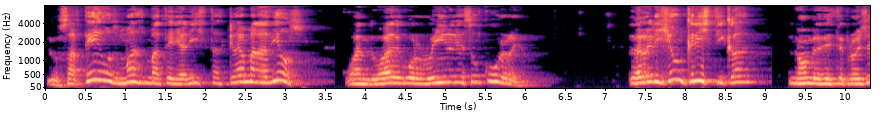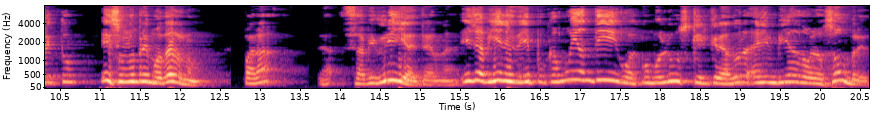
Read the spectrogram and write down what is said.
los ateos más materialistas claman a Dios cuando algo ruin les ocurre. La religión crística, nombre de este proyecto, es un nombre moderno para la sabiduría eterna. Ella viene de época muy antigua como luz que el Creador ha enviado a los hombres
